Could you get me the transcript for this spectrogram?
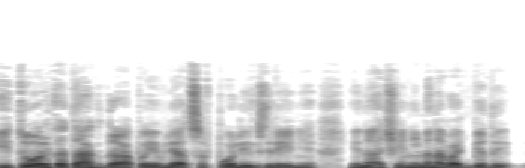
и только тогда появляться в поле их зрения, иначе не миновать беды.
